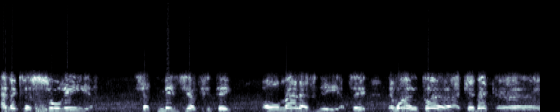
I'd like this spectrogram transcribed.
avec le sourire cette médiocrité. On vend l'avenir. tu sais. Mais moi, toi, à Québec, euh,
